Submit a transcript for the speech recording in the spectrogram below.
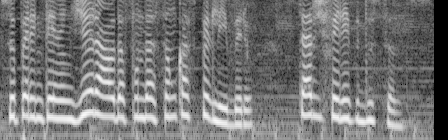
Superintendente geral da Fundação Casper Libero, Sérgio Felipe dos Santos.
